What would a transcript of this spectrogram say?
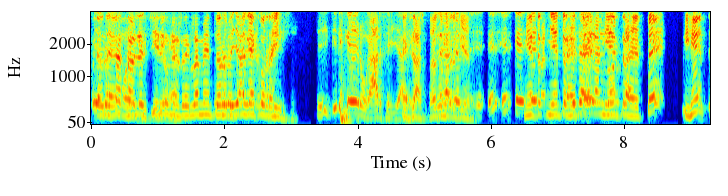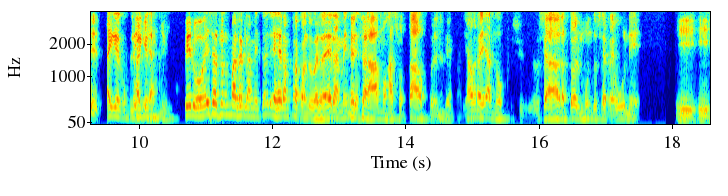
pues ya pero no está establecido en el eso. reglamento, Pero lo que ya- es corregirse. Y tiene que derogarse ya. Exacto, a eso O sea, me refiero. eh, eh, eh, eh, Mientras, esté, mientras esté vigente, hay que cumplir. hay que cumplir. Pero esas normas reglamentarias eran para cuando verdaderamente Exacto. estábamos azotados por el tema. Y ahora ya no. pues, o sea, ahora todo el mundo se reúne y, y-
